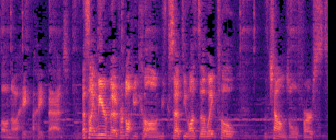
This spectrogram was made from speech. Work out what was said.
Oh no, I hate I hate that. That's like mirror mode from Donkey Kong, except you want to wait till the challenge level first.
